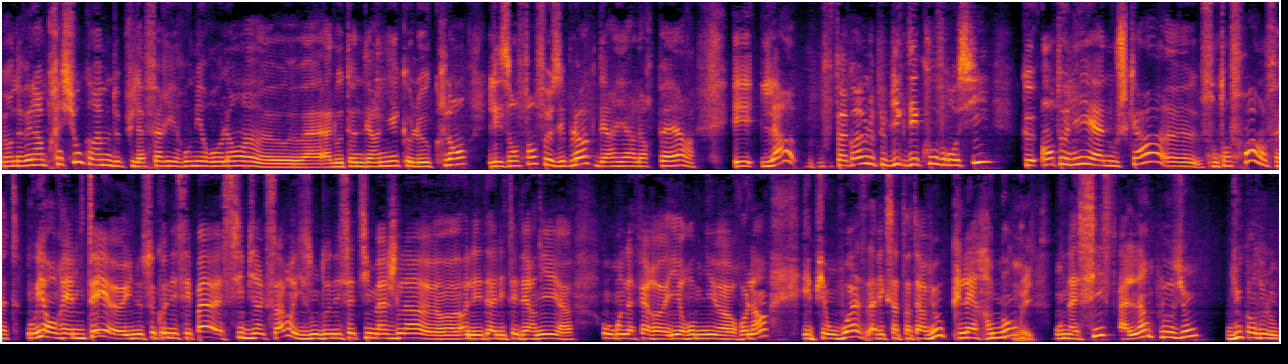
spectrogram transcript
on avait l'impression quand même depuis l'affaire Hiroumi Roland euh, à, l'automne dernier que le clan, les enfants faisaient bloc derrière leur père. Et là, enfin quand même le public découvre aussi que Anthony et Anouchka euh, sont en froid en fait. Oui, en réalité, euh, ils ne se connaissaient pas si bien que ça. Ils ont donné cette image-là euh, l'été dernier au moment de l'affaire Hiromi Rollin. Et puis on voit avec cette interview clairement, on assiste à l'implosion du Candelon.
